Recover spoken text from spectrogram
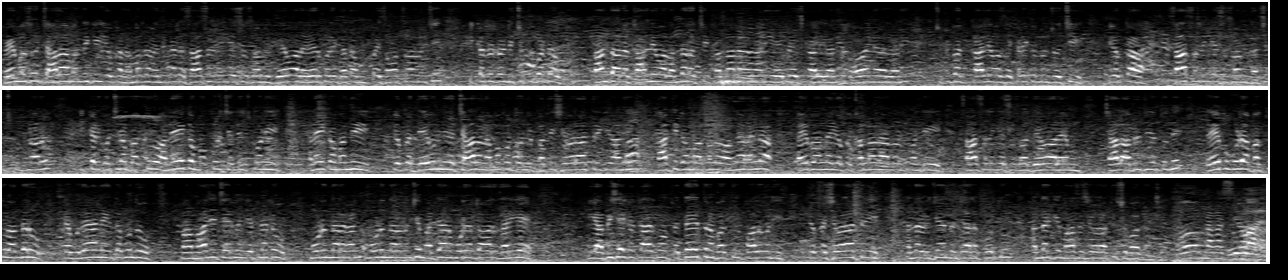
ఫేమస్. చాలా మందికి ఈ యొక్క నమ్మకం. ఎందుకంటే శాస్త్రలింగేశ్వర స్వామి దేవాలయం ఏర్పడి గత ముప్పై సంవత్సరాల నుంచి ఇక్కడ ఉన్నటువంటి చుట్టుపక్కల ప్రాంతాల కాలనీ వాళ్ళందరూ వచ్చి కర్ణానగర్ కానీ ఏపీఎస్ కాలనీ కానీ భవానీ నగర్ కానీ చుట్టుపక్కల కాలనీ వాళ్ళు ఎక్కడెక్కడి నుంచి వచ్చి ఈ యొక్క శాస్త్రలింగేశ్వర స్వామిని దర్శించుకుంటున్నారు. ఇక్కడికి వచ్చిన భక్తులు అనేక మొక్కులు చెల్లించుకొని అనేక మంది ఈ యొక్క దేవుని మీద చాలా నమ్మకంతో ప్రతి శివరాత్రికి కానీ కార్తీక మాసంలో అంగరంగ వైభవంగా ఈ యొక్క కన్నడటువంటి సహస్రలింగేశ్వర స్వామి దేవాలయం చాలా అభివృద్ధి చెందుతుంది. రేపు కూడా భక్తులందరూ రేపు ఉదయాన్నే ఇంతకుముందు మా మాజీ చైర్మన్ చెప్పినట్టు మూడున్నర గంట మూడున్నర నుంచి మధ్యాహ్నం మూడు గంటల వరకు జరిగే ఈ అభిషేక కార్యక్రమం పెద్ద ఎత్తున భక్తులు పాల్గొని ఈ యొక్క శివరాత్రి అందరూ విజయంతో చేయాలని కోరుతూ అందరికీ మాస శివరాత్రి శుభాకాంక్షలు. ఓం నమ శివాయ.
